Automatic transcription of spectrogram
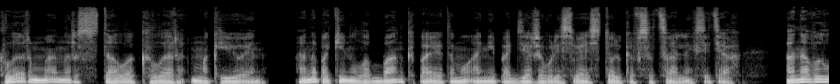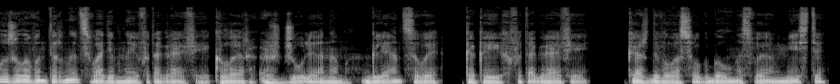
Клэр Маннерс стала Клэр Макьюэн. Она покинула банк, поэтому они поддерживали связь только в социальных сетях. Она выложила в интернет свадебные фотографии. Клэр с Джулианом, глянцевые, как и их фотографии. Каждый волосок был на своем месте,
